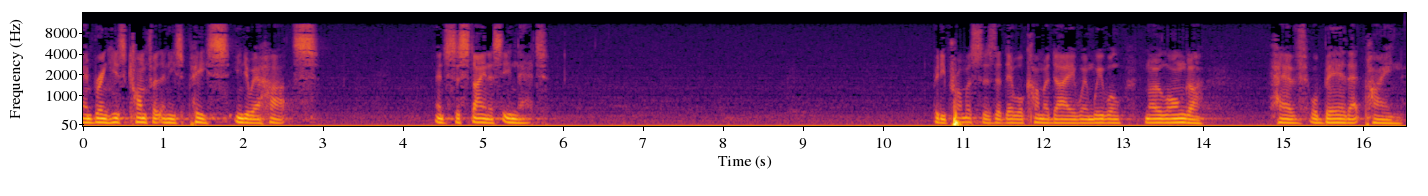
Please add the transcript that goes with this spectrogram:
and bring His comfort and His peace into our hearts and sustain us in that. But He promises that there will come a day when we will no longer have or bear that pain.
